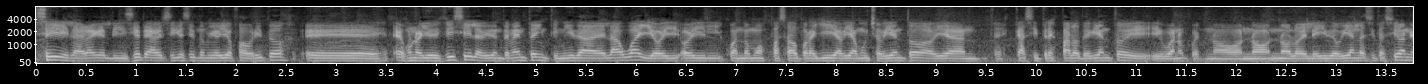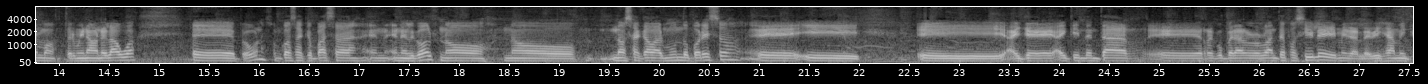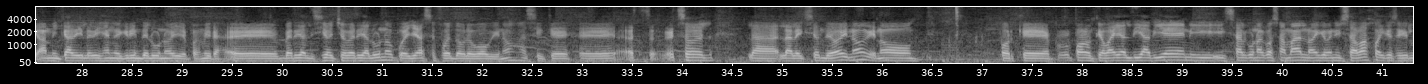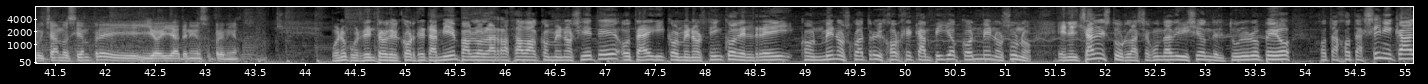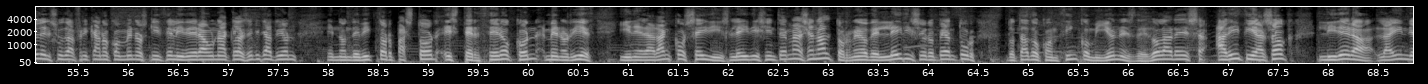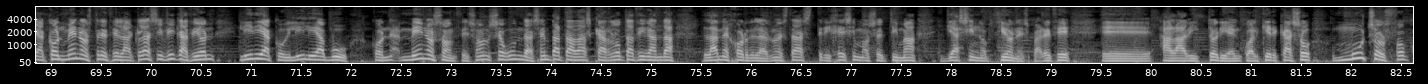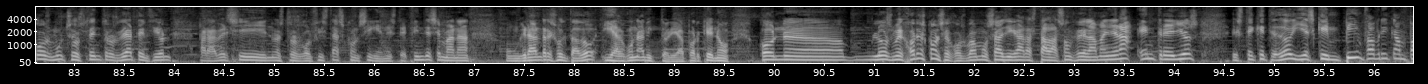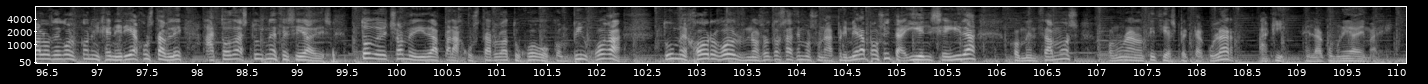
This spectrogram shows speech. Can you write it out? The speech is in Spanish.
Sí, la verdad que el 17 a ver, sigue siendo mi hoyo favorito. Eh, es un hoyo difícil, evidentemente, intimida el agua y hoy, hoy cuando hemos pasado por allí había mucho viento, había pues, casi tres palos de viento y, bueno, pues no, no, no, lo he leído bien la situación, hemos terminado en el agua. Eh, pero bueno, son cosas que pasan en, el golf, no, no, no, se acaba el mundo por eso eh, y y hay que, hay que intentar eh, recuperarlo lo antes posible. Y mira, le dije a mi, a mi Caddy, le dije en el green del 1, oye, pues mira, eh, verde al 18, verde al 1, pues ya se fue el doble bogey, ¿no? Así que eh, esto, es la, la, lección de hoy, ¿no? Que no porque porque vaya el día bien y, salga una cosa mal, no hay que venirse abajo, hay que seguir luchando siempre y, y hoy ha tenido su premio. Bueno, pues dentro del corte también, Pablo Larrazábal con menos 7, Otaegui con menos 5, Del Rey con menos 4 y Jorge Campillo con menos 1. En el Challenge Tour, la segunda división del Tour Europeo, JJ Senecal, el sudafricano con menos 15, lidera una clasificación en donde Víctor Pastor es tercero con menos 10. Y en el Aranco Seidis Ladies International, torneo del Ladies European Tour, dotado con 5 millones de dólares, Aditya Sok lidera la India con menos 13 la clasificación, Lidia Co y Lilia Bu con menos 11 son segundas empatadas, Carlota Ciganda, la mejor de las nuestras, 37 ya sin opciones, parece eh, a la victoria. En cualquier caso, muchos focos, muchos centros de atención para ver si nuestros golfistas consiguen este fin de semana un gran resultado y alguna victoria, ¿por qué no? Con eh, los mejores consejos vamos a llegar hasta las 11 de la mañana, entre ellos este que te doy, es que en PIN fabrican palos de golf con ingeniería ajustable a todas tus necesidades. Todo hecho a medida para ajustarlo a tu juego. Con PIN juega tu mejor golf. Nosotros hacemos una primera pausita y enseguida comenzamos con una noticia espectacular aquí en la Comunidad de Madrid.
